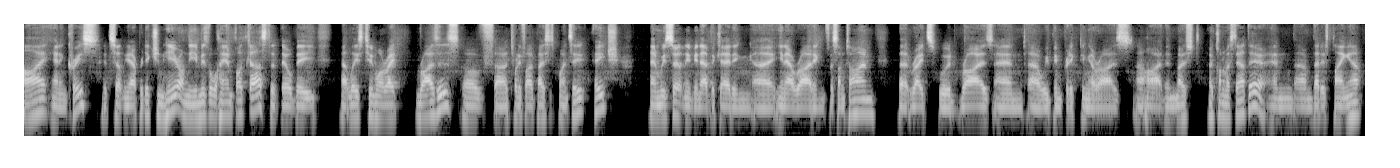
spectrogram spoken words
high and increase. It's certainly our prediction here on the Invisible Hand podcast that there will be at least two more rate rises of uh, 25 basis points each. And we've certainly been advocating uh, in our writing for some time that rates would rise, and uh, we've been predicting a rise uh, higher than most economists out there, and um, that is playing out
